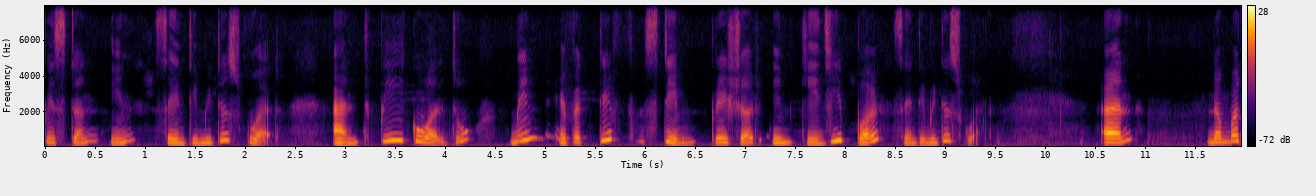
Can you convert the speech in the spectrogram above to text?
piston in centimeter square and P equal to mean effective steam pressure in kg per centimeter square. And number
